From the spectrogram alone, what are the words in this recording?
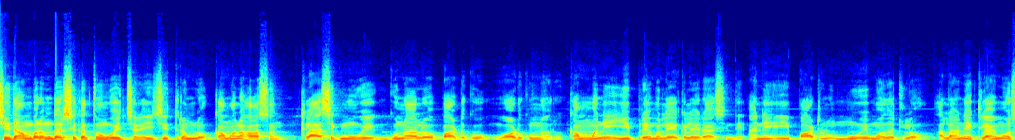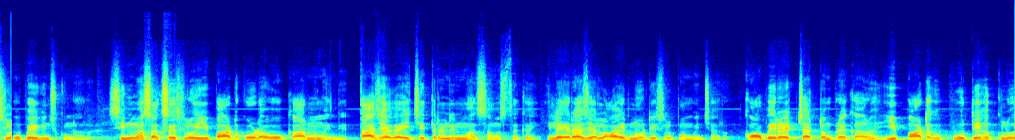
చిదంబరం దర్శకత్వం వహించిన ఈ చిత్రంలో కమల్ హాసన్ క్లాసిక్ మూవీ గుణాలో పాటకు వాడుకున్నారు. కమ్మని ఈ ప్రేమ లేఖలే రాసింది అనే ఈ పాటను మూవీ మొదట్లో అలానే క్లైమాక్స్లో ఉపయోగించుకున్నారు. సినిమా సక్సెస్లో ఈ పాట కూడా ఓ కారణమైంది. తాజాగా ఈ చిత్ర నిర్మాత సంస్థకి ఇళయరాజా లాయర్ నోటీసులు పంపించారు. కాపీరైట్ చట్టం ప్రకారం ఈ పాటకు పూర్తి హక్కులు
